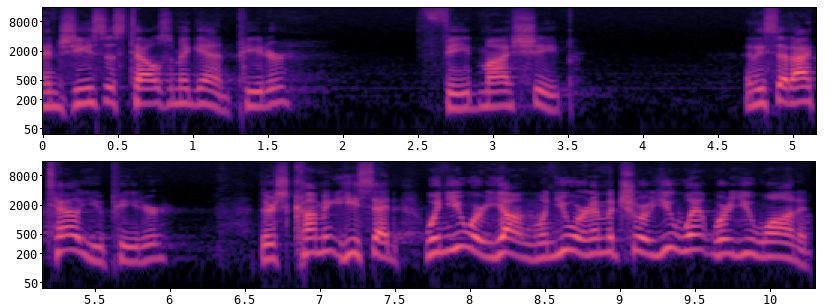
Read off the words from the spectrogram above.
And Jesus tells him again, Peter, feed my sheep. And he said, I tell you, Peter, there's coming, he said, when you were young, when you were immature, you went where you wanted.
